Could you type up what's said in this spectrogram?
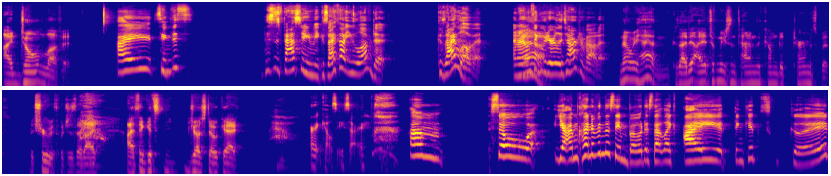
I don't love it. I See, think this this is fascinating to me because I thought you loved it, because I love it, and I don't think Yeah. we'd really talked about it. No, we hadn't because I, did- I it took me some time to come to terms with the truth, which is that I I think it's just okay. Wow. All right, Kelsey. Sorry. Um so yeah, I'm kind of in the same boat as that like I think it's good,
